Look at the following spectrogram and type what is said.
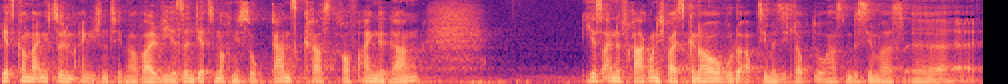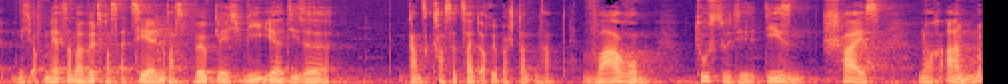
Jetzt kommen wir eigentlich zu dem eigentlichen Thema, weil wir sind jetzt noch nicht so ganz krass drauf eingegangen. Hier ist eine Frage und ich weiß genau, wo du abziehen willst. Ich glaube, du hast ein bisschen was, äh, nicht auf dem Herzen, aber willst was erzählen, was wirklich, wie ihr diese ganz krasse Zeit auch überstanden habt. Warum tust du dir diesen Scheiß noch an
